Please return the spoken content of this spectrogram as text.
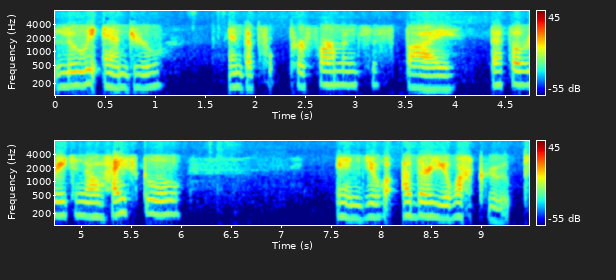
Louis Andrew, and the p- performances by Bethel Regional High School and other Yuwak groups.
